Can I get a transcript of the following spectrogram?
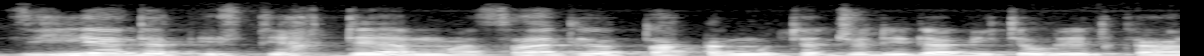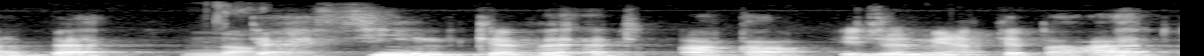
زيادة استخدام مصادر الطاقة المتجددة في توليد الكهرباء نعم. تحسين كفاءة الطاقة في جميع القطاعات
